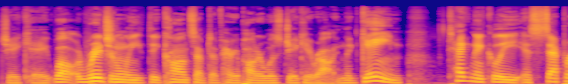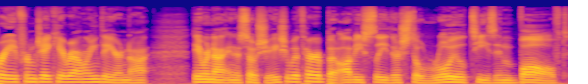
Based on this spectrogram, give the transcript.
J.K. Well, originally the concept of Harry Potter was J.K. Rowling. The game technically is separated from J.K. Rowling. They are not. They were not in association with her, but obviously there's still royalties involved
